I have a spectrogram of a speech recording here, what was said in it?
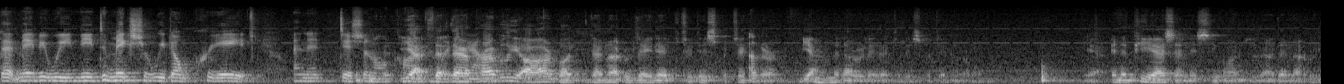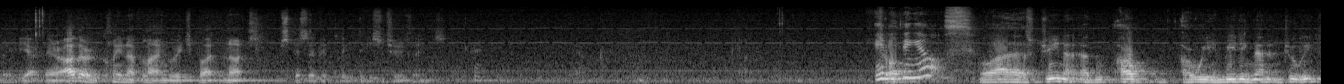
that maybe we need to make sure we don't create an additional Yeah, conflict. th- there down. probably are, but they're not related to this particular, Okay. yeah, they're not related to this particular one. Yeah, in the PS and the C1s, no, they're not related. Yeah, there are other cleanup language, but not specifically these two things. Anything else? Well, I asked Gina, um, are, are we meeting then in two weeks?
